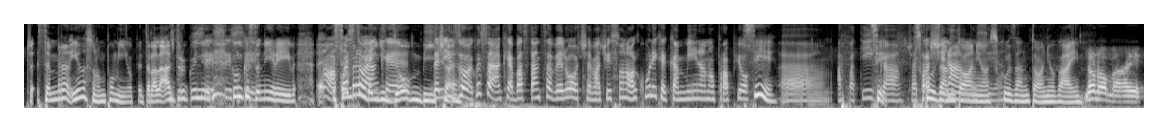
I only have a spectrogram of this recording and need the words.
cioè sembra, io sono un po' miope tra l'altro, quindi sì, sì, comunque sì. sono i rave, no, eh, sembrano degli zombie. Degli cioè. zombie. Questo è anche abbastanza veloce, ma ci sono alcuni che camminano proprio sì. uh, a fatica. Cioè scusa Antonio, eh. scusa Antonio, vai. No, no, ma... È...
